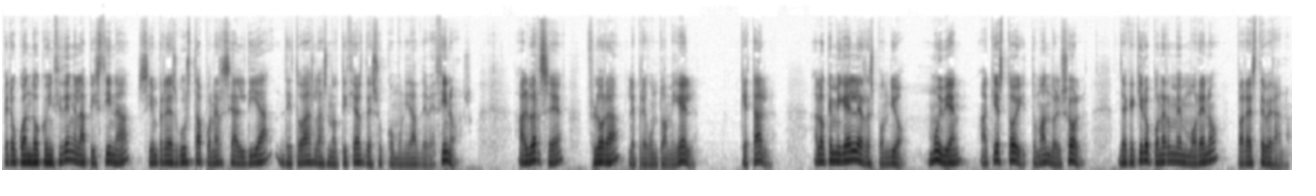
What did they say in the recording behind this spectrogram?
pero cuando coinciden en la piscina siempre les gusta ponerse al día de todas las noticias de su comunidad de vecinos. Al verse, Flora le preguntó a Miguel ¿Qué tal? A lo que Miguel le respondió Muy bien, aquí estoy, tomando el sol, ya que quiero ponerme moreno para este verano.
